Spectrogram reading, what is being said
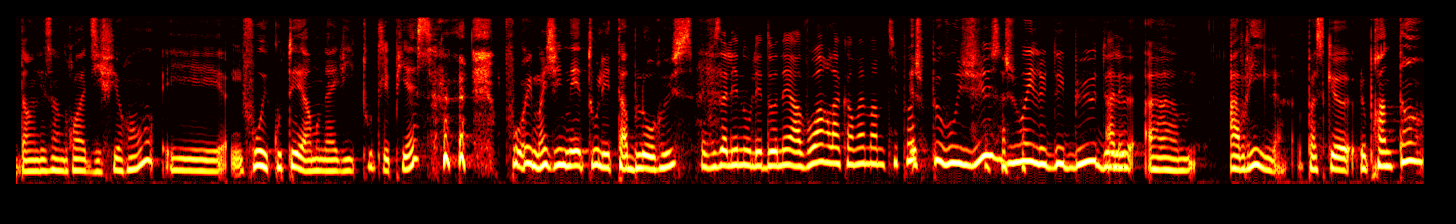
dans les endroits différents. Et il faut écouter, à mon avis, toutes les pièces pour imaginer tous les tableaux russes. Et vous allez nous les donner à voir là quand même un petit peu? Je peux vous juste jouer le début de euh, avril, parce que le printemps,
